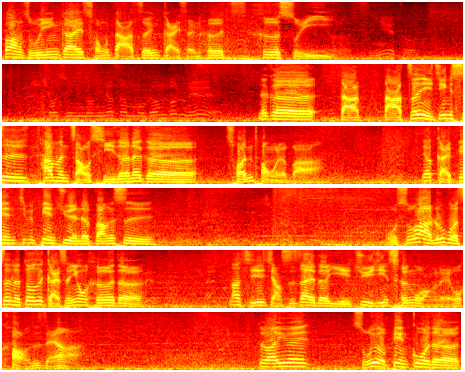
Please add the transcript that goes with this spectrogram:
放逐应该从打针改成喝喝随意。那个打打针已经是他们早期的那个传统了吧？要改变这个变巨人的方式。我说啊，如果真的都是改成用喝的，那其实讲实在的，野巨已经称王了。我靠，是怎样啊？对啊，因为所有变过的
